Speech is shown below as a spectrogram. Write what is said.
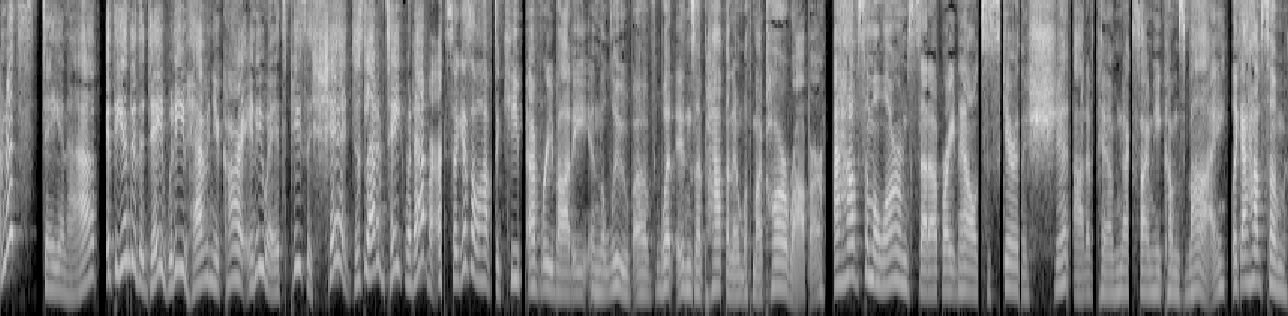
I'm not staying up. At the end of the day, what do you have in your car anyway? It's a piece of shit. Just let him take whatever. So I guess I'll have to keep everybody in the loop of what ends up happening with my car robber. I have some alarms set up right now to scare the shit out of him next time he comes by. Like I have some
